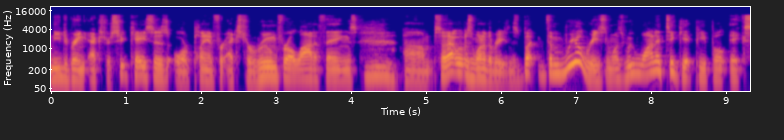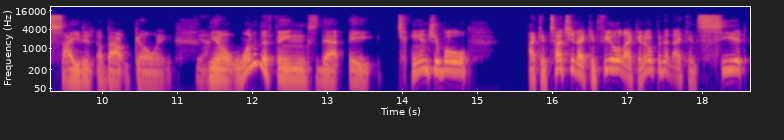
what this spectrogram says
need to bring extra suitcases or plan for extra room for a lot of things. Mm. Um, so that was one of the reasons. But the real reason was we wanted to get people excited about going. Yeah. You know, one of the things that a tangible, I can touch it, I can feel it, I can open it, I can see it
